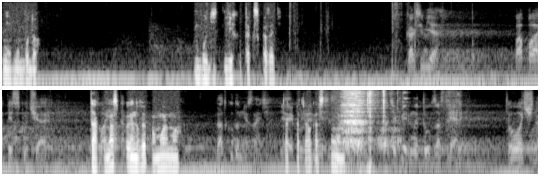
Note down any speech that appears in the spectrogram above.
Нет, не буду. Будет лихо, так сказать. Как семья? По папе скучают. Так, у нас ПНВ, по-моему, Да откуда мне знать? Я так, месяц. снимем. А теперь мы тут застряли. Точно.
